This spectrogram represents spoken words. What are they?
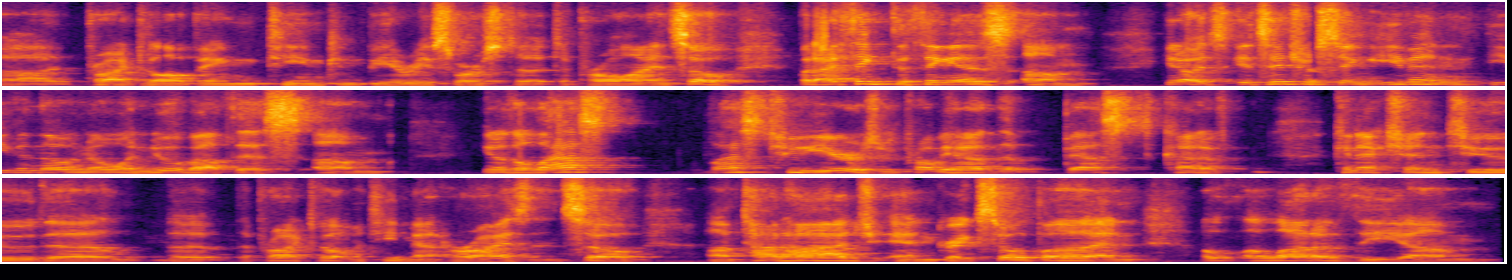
uh, product developing team can be a resource to, to proline so but i think the thing is um, you know, it's it's interesting. Even even though no one knew about this, um, you know, the last last two years we probably had the best kind of connection to the the, the product development team at Horizon. So um, Todd Hodge and Greg Sopa and a, a lot of the um,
